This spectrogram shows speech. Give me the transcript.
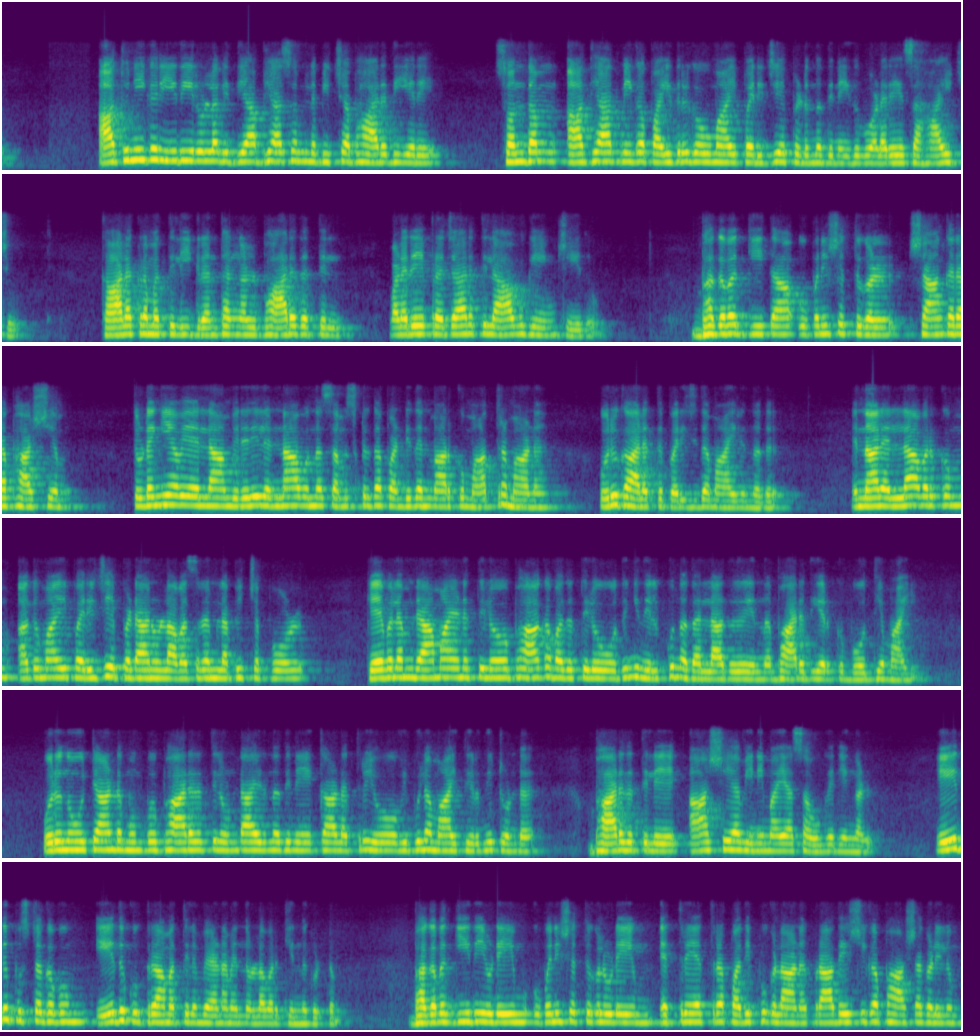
ആധുനിക രീതിയിലുള്ള വിദ്യാഭ്യാസം ലഭിച്ച ഭാരതീയരെ സ്വന്തം ആധ്യാത്മിക പൈതൃകവുമായി പരിചയപ്പെടുന്നതിന് ഇത് വളരെ സഹായിച്ചു. കാലക്രമത്തിൽ ഈ ഗ്രന്ഥങ്ങൾ ഭാരതത്തിൽ വളരെ പ്രചാരത്തിലാവുകയും ചെയ്തു. ഭഗവത്ഗീത ഉപനിഷത്തുകൾ ശാങ്കര ഭാഷ്യം തുടങ്ങിയവയെല്ലാം വിരലിൽ എണ്ണാവുന്ന സംസ്കൃത പണ്ഡിതന്മാർക്ക് മാത്രമാണ് ഒരു കാലത്ത് പരിചിതമായിരുന്നത്. എന്നാൽ എല്ലാവർക്കും അതുമായി പരിചയപ്പെടാനുള്ള അവസരം ലഭിച്ചപ്പോൾ കേവലം രാമായണത്തിലോ ഭാഗവതത്തിലോ ഒതുങ്ങി നിൽക്കുന്നതല്ല അത് എന്ന് ഭാരതീയർക്ക് ബോധ്യമായി. ഒരു നൂറ്റാണ്ട് മുമ്പ് ഭാരതത്തിൽ ഉണ്ടായിരുന്നതിനേക്കാൾ എത്രയോ വിപുലമായി തീർന്നിട്ടുണ്ട് ഭാരതത്തിലെ ആശയവിനിമയ സൗകര്യങ്ങൾ. ഏത് പുസ്തകവും ഏത് കുഗ്രാമത്തിലും വേണമെന്നുള്ളവർക്ക് ഇന്ന് കിട്ടും. ഭഗവത്ഗീതയുടെയും ഉപനിഷത്തുകളുടെയും എത്രയെത്ര പതിപ്പുകളാണ് പ്രാദേശിക ഭാഷകളിലും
